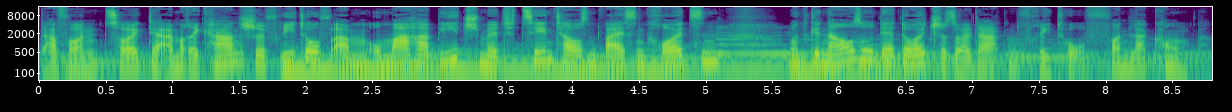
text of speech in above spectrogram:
Davon zeugt der amerikanische Friedhof am Omaha Beach mit 10.000 weißen Kreuzen und genauso der deutsche Soldatenfriedhof von Lacombe.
